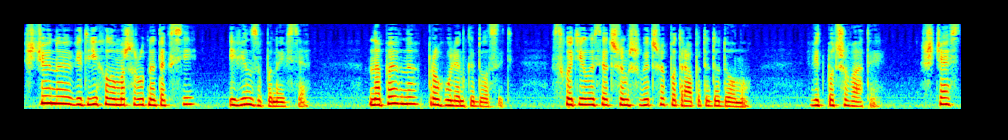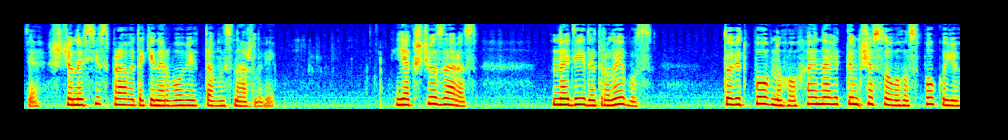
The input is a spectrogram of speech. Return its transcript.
Щойно від'їхало маршрутне таксі, і він зупинився. Напевне, прогулянки досить. Схотілося чим швидше потрапити додому відпочивати. Щастя, що не всі справи такі нервові та виснажливі. Якщо зараз надійде тролейбус, то від повного, хай навіть тимчасового спокою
